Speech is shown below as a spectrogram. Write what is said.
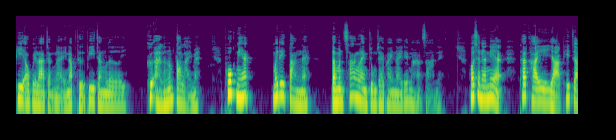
พี่ๆเอาเวลาจากไหนนับถือพี่จังเลย คืออ่านแล้วน้ำตาไหลไหมพวกเนี้ย ไม่ได้ตังนะ แต่มันสร้างแรงจูงใจภายในได้มหาศาลเลย เพราะฉะนั้นเนี่ย ถ้าใครอยากที่จะ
